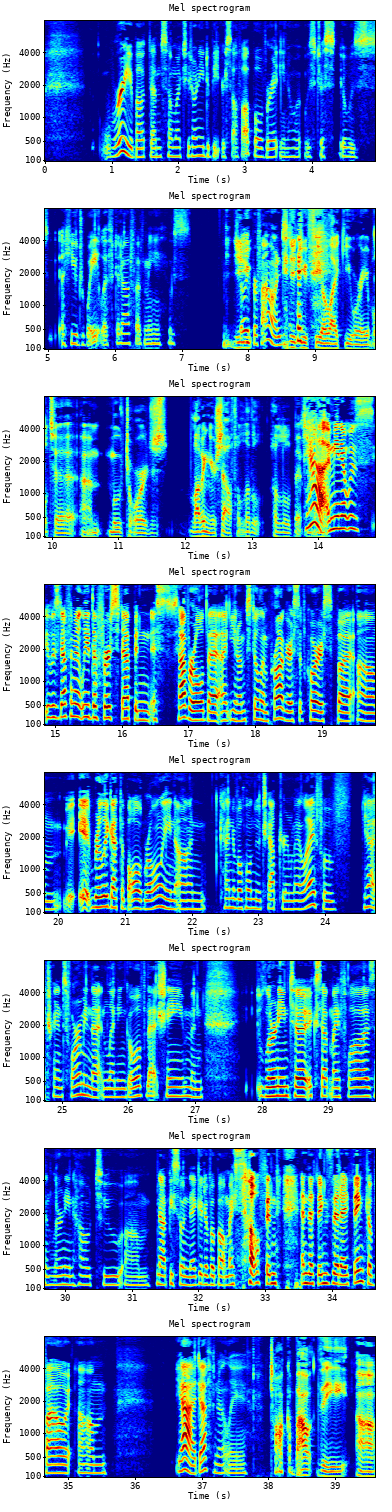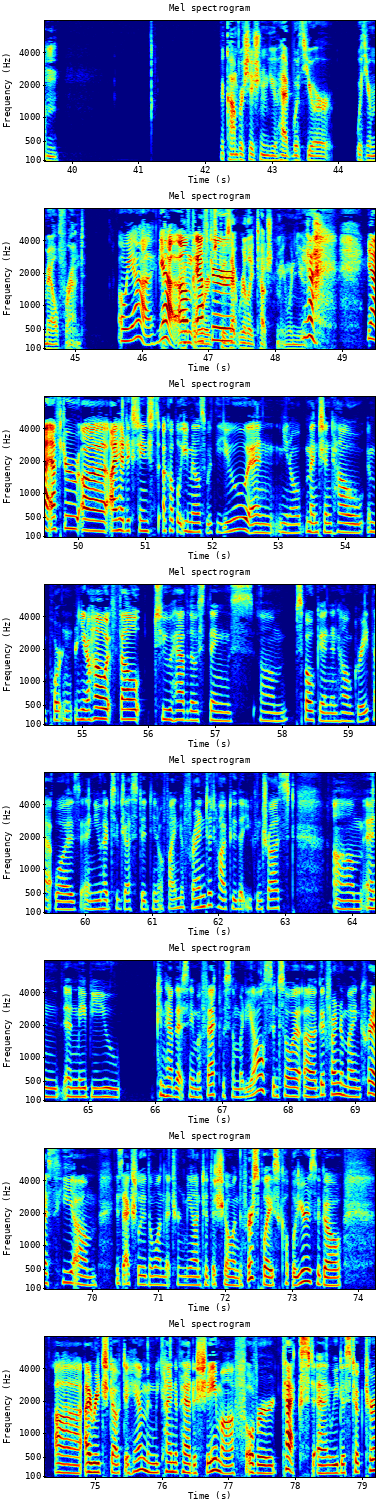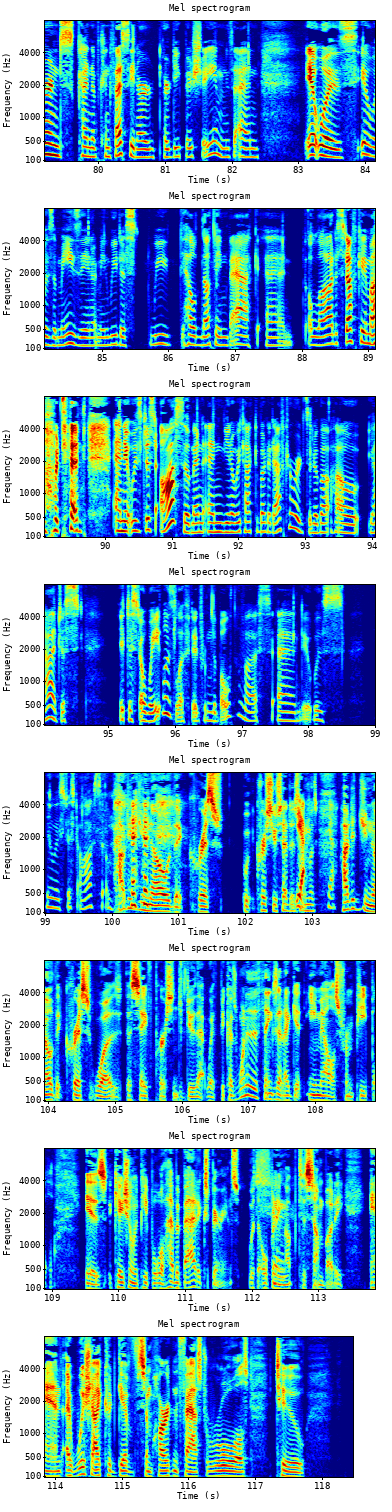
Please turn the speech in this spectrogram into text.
worry about them so much. You don't need to beat yourself up over it. You know it was just it was a huge weight lifted off of me. It was Did really you- profound. did you feel like you were able to um, move towards loving yourself a little a little bit yeah more? i mean it was it was definitely the first step in uh, several that I- you know i'm still in progress of course but um it, it really got the ball rolling on kind of a whole new chapter in my life of yeah transforming that and letting go of that shame and learning to accept my flaws and learning how to um not be so negative about myself and and the things that i think about um yeah definitely talk about the um the conversation you had with your with your male friend oh yeah yeah um afterwards, after because that really touched me when you Yeah. Yeah, after uh, I had exchanged a couple emails with you and, you know, mentioned how important, you know, how it felt to have those things um, spoken and how great that was. And you had suggested, you know, find a friend to talk to that you can trust. Um, and, and maybe you can have that same effect with somebody else. And so a, a good friend of mine, Chris, he um, is actually the one that turned me on to the show in the first place a couple years ago. Uh, I reached out to him and we kind of had a shame off over text and we just took turns kind of confessing our, our deepest shames and it was it was amazing. I mean, we just we held nothing back and a lot of stuff came out and and it was just awesome and and you know, we talked about it afterwards and about how yeah, just it just a weight was lifted from the both of us and it was it was just awesome. How did you know that Chris Chris, you said his Yeah, name was. yeah. How did you know that Chris was a safe person to do that with? Because one of the things that I get emails from people is occasionally people will have a bad experience with opening Sure. up to somebody, and I wish I could give some hard and fast rules to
